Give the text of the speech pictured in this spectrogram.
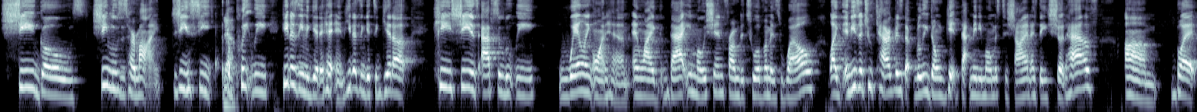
she goes, she loses her mind. She she Yeah. completely. He doesn't even get a hit in. He doesn't get to get up. He she is absolutely wailing on him and like that emotion from the two of them as well like and these are two characters that really don't get that many moments to shine as they should have um but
